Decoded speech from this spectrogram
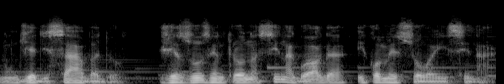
num dia de sábado, Jesus entrou na sinagoga e começou a ensinar.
